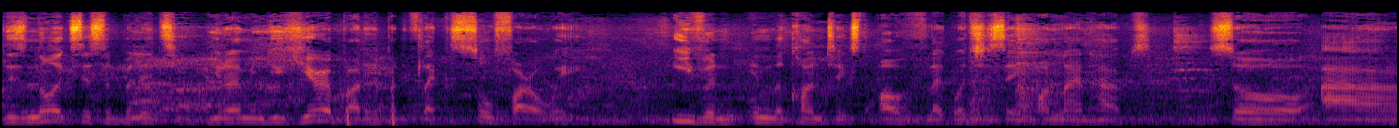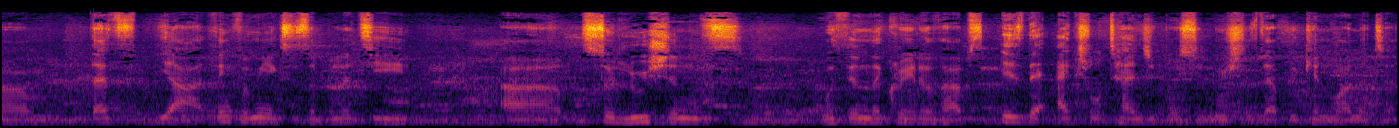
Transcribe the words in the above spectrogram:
there's no accessibility. You know what I mean? You hear about it, but it's like so far away, even in the context of like what you say, online hubs. So um, that's yeah. I think for me, accessibility uh, solutions within the creative hubs is the actual tangible solutions that we can monitor.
